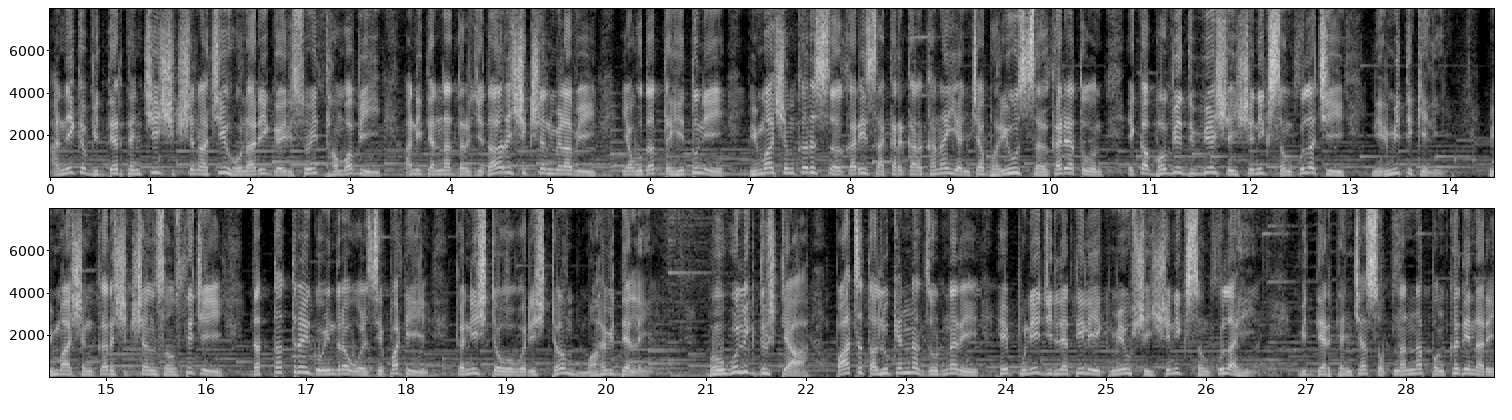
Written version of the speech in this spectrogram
अनेक विद्यार्थ्यांची शिक्षणाची होणारी गैरसोय थांबावी आणि त्यांना दर्जेदार शिक्षण मिळावे या उदत्त हेतूने भीमाशंकर सहकारी साखर कारखाना यांच्या भरीव सहकार्यातून एका भव्य दिव्य शैक्षणिक संकुलाची निर्मिती केली. भीमाशंकर शिक्षण संस्थेचे दत्तात्रय गोविंदराव वळसे पाटील कनिष्ठ व वरिष्ठ महाविद्यालय. भौगोलिकदृष्ट्या पाच तालुक्यांना जोडणारे हे पुणे जिल्ह्यातील एकमेव शैक्षणिक संकुल आहे. विद्यार्थ्यांच्या स्वप्नांना पंख देणारे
